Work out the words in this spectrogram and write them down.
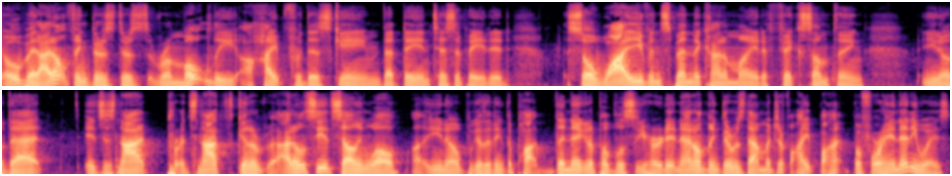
Obed, I don't think there's there's remotely a hype for this game that they anticipated. So why even spend the kind of money to fix something, you know, that it's just not it's not gonna I don't see it selling well, uh, you know, because I think the po- the negative publicity hurt it, and I don't think there was that much of a hype behind, beforehand, anyways.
